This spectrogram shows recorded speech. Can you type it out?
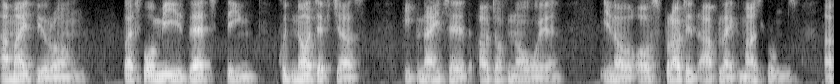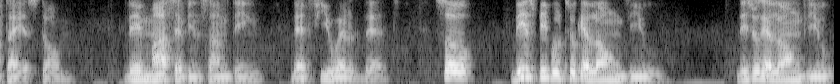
I might be wrong, but for me, that thing could not have just ignited out of nowhere, you know, or sprouted up like mushrooms after a storm. There must have been something that fueled that. So these people took a long view. They took a long view.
